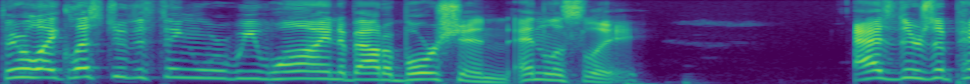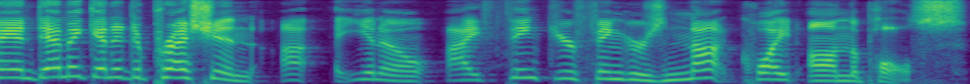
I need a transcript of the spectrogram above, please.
They were like, let's do the thing where we whine about abortion endlessly. As there's a pandemic and a depression, uh, you know, I think your finger's not quite on the pulse.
